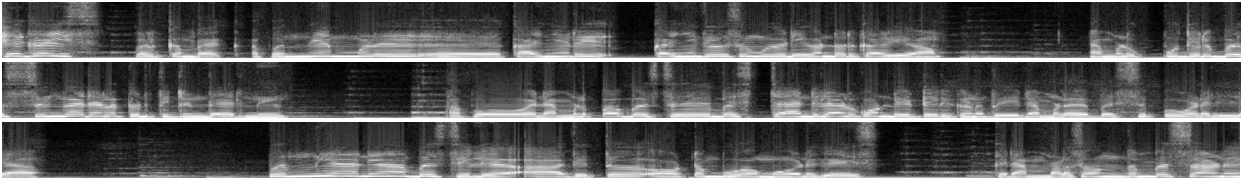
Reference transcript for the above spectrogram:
ഹേ ഗൈസ് വെൽക്കം ബാക്ക് അപ്പം ഇന്ന് നമ്മൾ കഴിഞ്ഞൊരു കഴിഞ്ഞ ദിവസം വീഡിയോ കണ്ടവർക്ക് അറിയാം നമ്മൾ പുതിയൊരു ബസ്സും കാര്യങ്ങളൊക്കെ എടുത്തിട്ടുണ്ടായിരുന്നു. അപ്പോൾ നമ്മളിപ്പോൾ ആ ബസ് ബസ് സ്റ്റാൻഡിലാണ് കൊണ്ടുപോയിട്ടിരിക്കുന്നത് നമ്മളെ ബസ് ഇപ്പോൾ ഇവിടെ ഇല്ല. അപ്പം ഇന്ന് ഞാൻ ആ ബസ്സിൽ ആദ്യത്തെ ഓട്ടം പോകാൻ പോവാണ് ഗൈസ് നമ്മളെ സ്വന്തം ബസ്സാണ്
